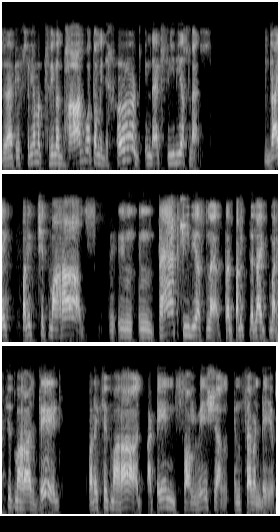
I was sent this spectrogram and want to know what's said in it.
that if Srimad, Srimad Bhagavatam is heard in that seriousness, like Parikshit Maharaj, in, in that seriousness, that Parik, like Parikshit Maharaj did, Parikshit Maharaj attained salvation in seven days.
